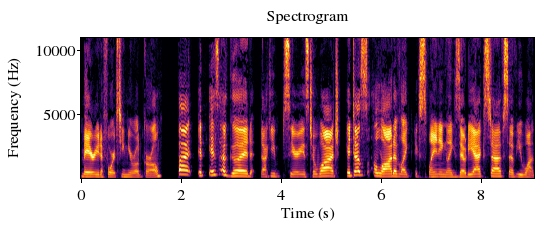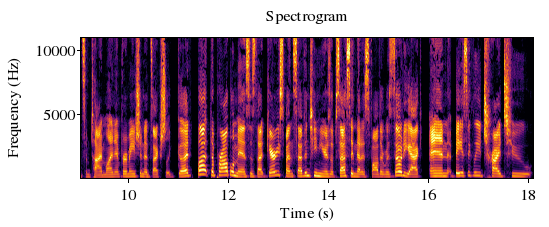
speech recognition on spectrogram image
married a 14 year old girl. But it is a good docu series to watch. It does a lot of like explaining like zodiac stuff. So if you want some timeline information, it's actually good. But the problem is, is that Gary spent 17 years obsessing that his father was zodiac and basically tried to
